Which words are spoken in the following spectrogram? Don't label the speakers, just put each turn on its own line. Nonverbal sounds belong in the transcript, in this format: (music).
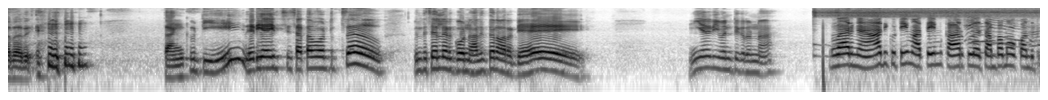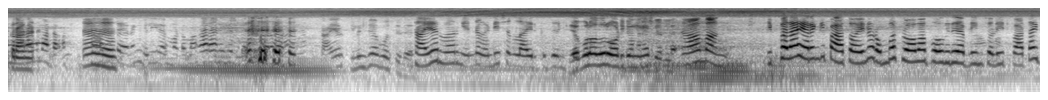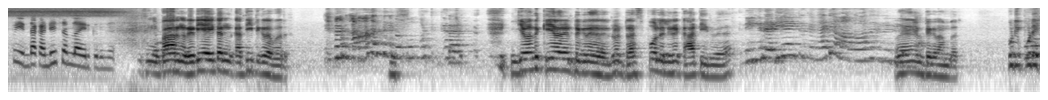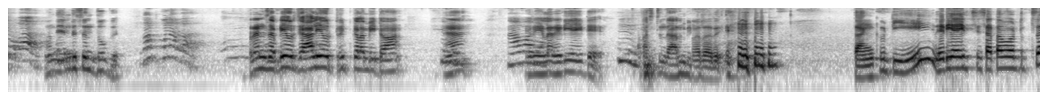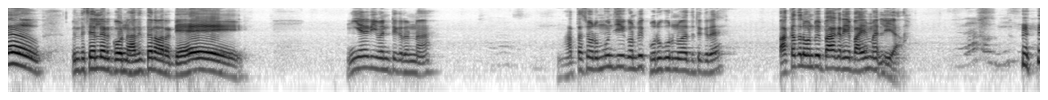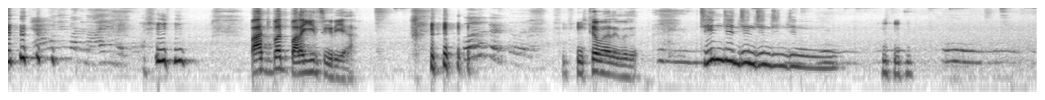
வர்றாரு தங்குட்டி ரெடி ஆயிடுச்சு சட்டை போட்டுச்சோ இந்த செல் எடுக்கணும் அதுக்கு தானே வர டேய். நீ ஏடி வந்துட்டுக்கிறன்னா
பாருங்க ஆதிக்குட்டியும் அத்தையும் காருக்குள்ள சம்பமா உட்காந்துட்டு இருக்கிறாங்க
டயர் கிழிஞ்சே போச்சு
டயர் பாருங்க என்ன கண்டிஷன்ல இருக்குது
எவ்வளவு தூரம் ஓட்டிட்டு வந்தனே தெரியல.
ஆமாங்க. இப்பதான் இறங்கி பார்த்தோம். என்ன ரொம்ப ஸ்லோவா போகுது அப்படின்னு சொல்லிட்டு பார்த்தா இப்ப இந்த கண்டிஷன்ல இருக்குதுங்க.
இங்க பாருங்க ரெடி ஆயிட்டு அங்க கத்திட்டு இருக்கிற பாரு. இங்க வந்து கீழே நின்றுக்கிறாரு இன்னும் ட்ரெஸ் போல இல்லைன்னா காட்டிடுவேன். நின்றுக்கிறான் பாரு. புடி புடி. வந்து எந்திரிச்சுன்னு தூக்கு. ஃப்ரெண்ட்ஸ் அப்படியே ஒரு ஜாலியாக ஒரு ட்ரிப் கிளம்பிட்டோம். ஆ? இவங்க எல்லாம் ரெடி ஆயிட்டு ஃபர்ஸ்ட் இந்த ஆரம்பி வர்றாரு தங்குட்டி ரெடி ஆயிடுச்சு சட்டை போட்டுச்சா. இந்த செல் எடுக்கணும் அதுக்கு தானே வர டேய். நீ என்னடி வந்துட்டுக்கிறன்னா அத்தசோட மூஞ்சியை கொண்டு போய் குறு குறுன்னு பார்த்துட்டு இருக்கிற? பக்கத்தில் கொண்டு போய் பார்க்குறே பயமா இல்லையா? பார்த்து பார்த்து பழகிடுச்சுங்கிறியா இந்த மாதிரி சின் சின் சின் சின் சின் சின்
